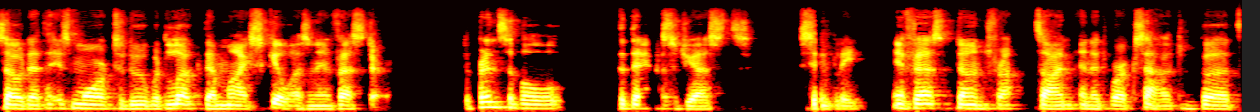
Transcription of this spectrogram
So that is more to do with luck than my skill as an investor. The principle the data suggests simply invest, don't try time, and it works out. But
